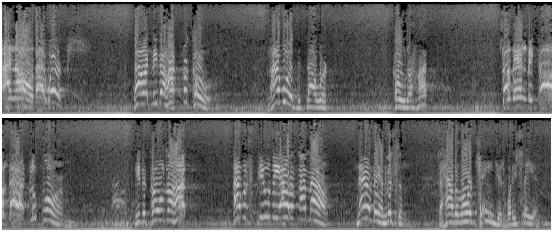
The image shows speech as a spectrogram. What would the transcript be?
I know thy works, thou art neither hot nor cold. And I would that thou wert cold or hot. So then, because thou art lukewarm, neither cold nor hot, I will spew thee out of my mouth. Now then, listen to how the Lord changes what he's saying.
